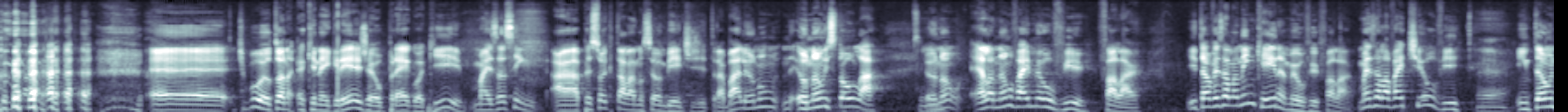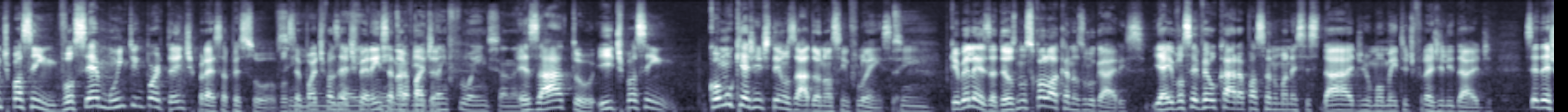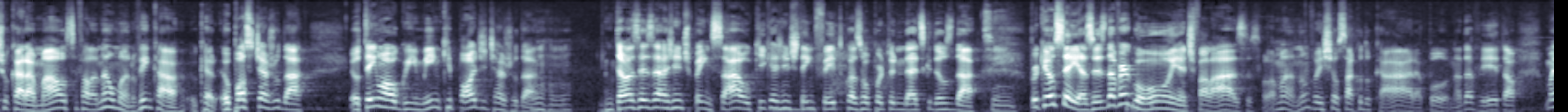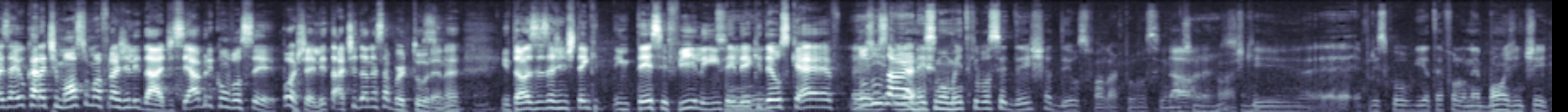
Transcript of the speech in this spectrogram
É, tipo, eu tô aqui na igreja, eu prego aqui, mas assim, a pessoa que tá lá no seu ambiente de trabalho, eu não, eu não estou lá. Sim. Eu não, ela não vai me ouvir falar. E talvez ela nem queira me ouvir falar, mas ela vai te ouvir. É. Então, tipo assim, você é muito importante pra essa pessoa. Você Sim, pode fazer a daí diferença entra na a parte vida. da influência, né? Exato. E tipo assim, como que a gente tem usado a nossa influência? Sim. Porque beleza, Deus nos coloca nos lugares. E aí você vê o cara passando uma necessidade, um momento de fragilidade. Você deixa o cara mal, você fala: "Não, mano, vem cá, eu quero, eu posso te ajudar. Eu tenho algo em mim que pode te ajudar". Uhum. Então, às vezes, é a gente pensar o que, que a gente tem feito com as oportunidades que Deus dá. Sim. Porque eu sei, às vezes dá vergonha de falar, você fala, mano, não vou encher o saco do cara, pô, nada a ver e tal. Mas aí o cara te mostra uma fragilidade, se abre com você. Poxa, ele tá te dando essa abertura, né? Então, às vezes, a gente tem que ter esse feeling, entender Sim. que Deus quer nos É, usar. E é nesse momento que você deixa Deus falar por você. Da né? hora. Eu acho que é, é por isso que o Gui até falou, né? É bom a gente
